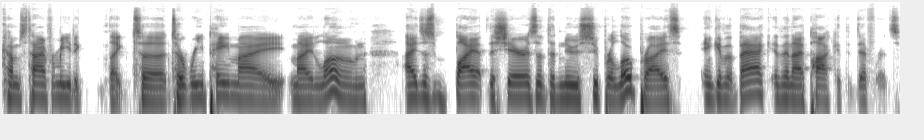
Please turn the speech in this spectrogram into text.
comes time for me to like to to repay my my loan, I just buy up the shares at the new super low price and give it back, and then I pocket the difference.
